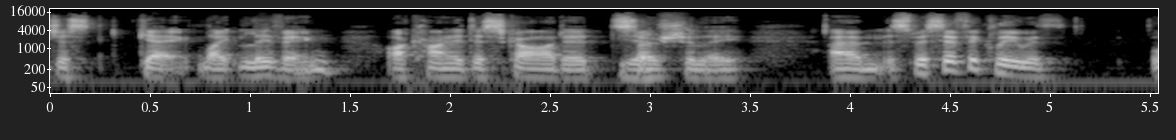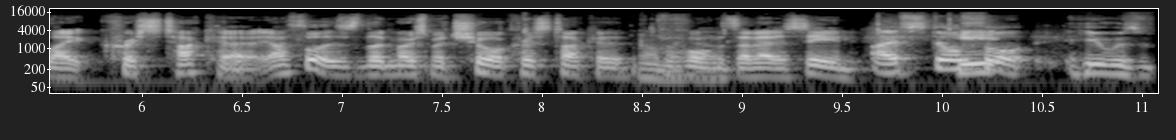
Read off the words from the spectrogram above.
just getting like living are kind of discarded socially. Um, specifically with like Chris Tucker, I thought it was the most mature Chris Tucker performance I've ever seen. I still He- thought he was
